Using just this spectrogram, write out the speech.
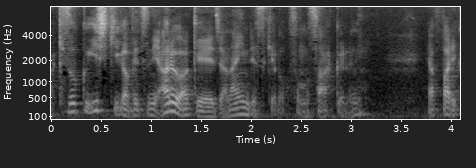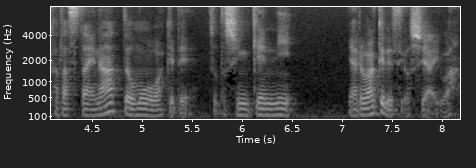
まあ、貴族意識が別にあるわけじゃないんですけどそのサークルに。やっぱり勝たせたいなって思うわけでちょっと真剣にやるわけですよ試合は。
